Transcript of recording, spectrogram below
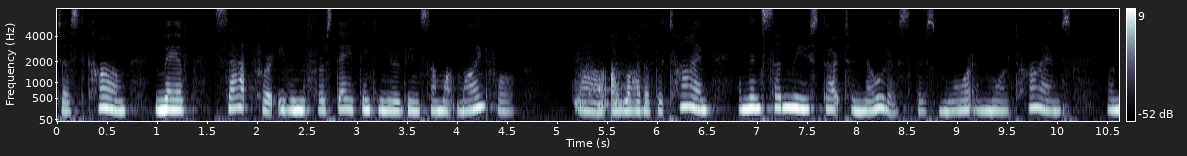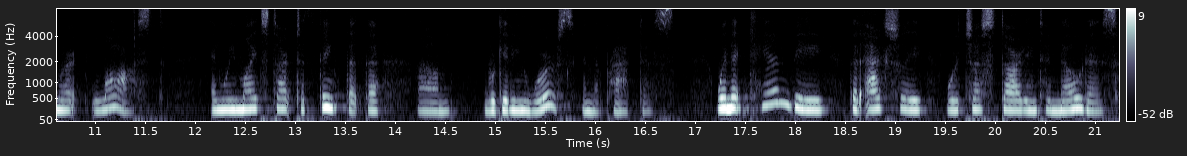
just come, you may have sat for even the first day thinking you were being somewhat mindful uh, a lot of the time, and then suddenly you start to notice there's more and more times when we're lost, and we might start to think that the um, we're getting worse in the practice, when it can be that actually we're just starting to notice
